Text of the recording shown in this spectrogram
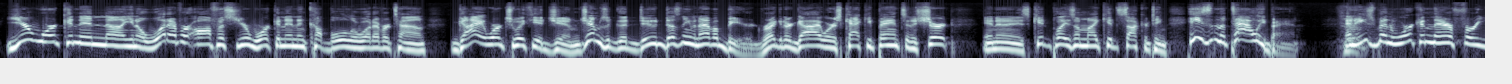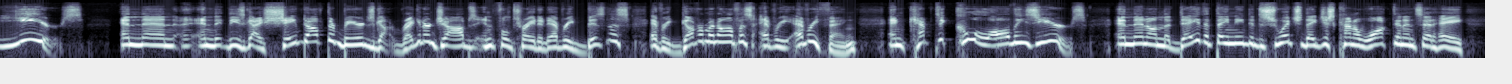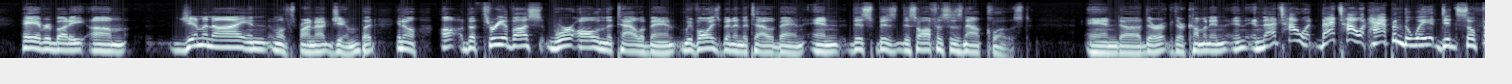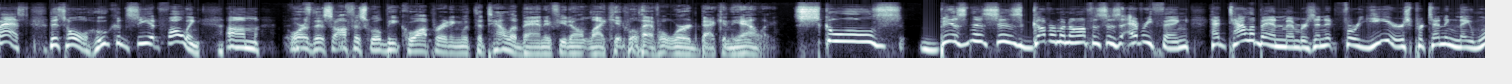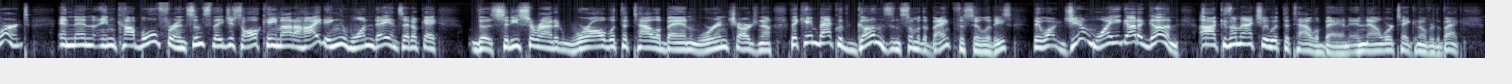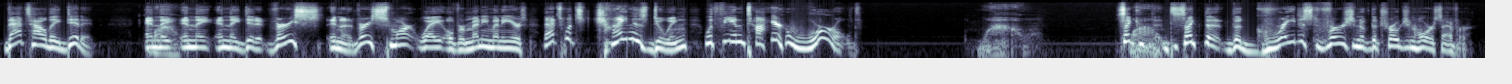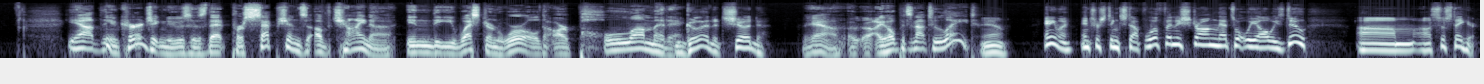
you're working in, uh, you know, whatever office you're working in in Kabul or whatever town. Guy works with you, Jim. Jim's a good dude. Doesn't even have a beard. Regular guy wears khaki pants and a shirt, and uh, his kid plays on my kid's soccer team. He's in the Taliban, and he's been working there for years. And then, and th- these guys shaved off their beards, got regular jobs, infiltrated every business, every government office, every everything, and kept it cool all these years. And then on the day that they needed to switch, they just kind of walked in and said, "Hey, hey, everybody, um, Jim and I, and well, it's probably not Jim, but you know, uh, the three of us, we're all in the Taliban. We've always been in the Taliban, and this biz- this office is now closed." And uh, they're they're coming in, and, and that's how it that's how it happened. The way it did so fast. This whole who could see it falling. Um, or this office will be cooperating with the Taliban. If you don't like it, we'll have a word back in the alley schools, businesses, government offices, everything had Taliban members in it for years, pretending they weren't. And then in Kabul, for instance, they just all came out of hiding one day and said, okay, the city's surrounded. We're all with the Taliban. We're in charge now. They came back with guns in some of the bank facilities. They walked, Jim, why you got a gun? Ah, uh, because I'm actually with the Taliban and now we're taking over the bank. That's how they did it and wow. they and they and they did it very in a very smart way over many many years. That's what China's doing with the entire world. Wow. It's like wow. it's like the the greatest version of the Trojan horse ever. Yeah, the encouraging news is that perceptions of China in the Western world are plummeting. Good, it should. Yeah, I hope it's not too late. Yeah. Anyway, interesting stuff. We'll finish strong. That's what we always do. Um, uh, so stay here.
